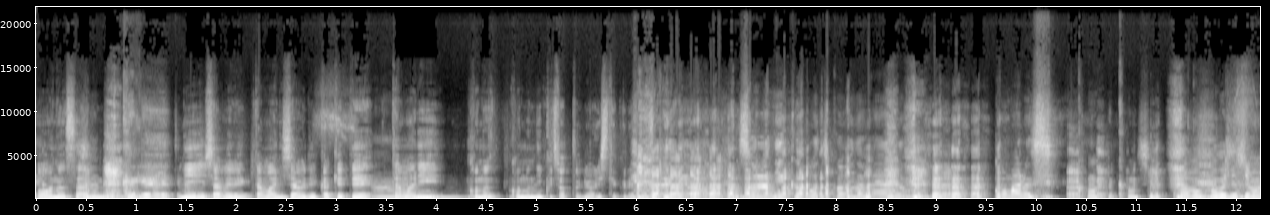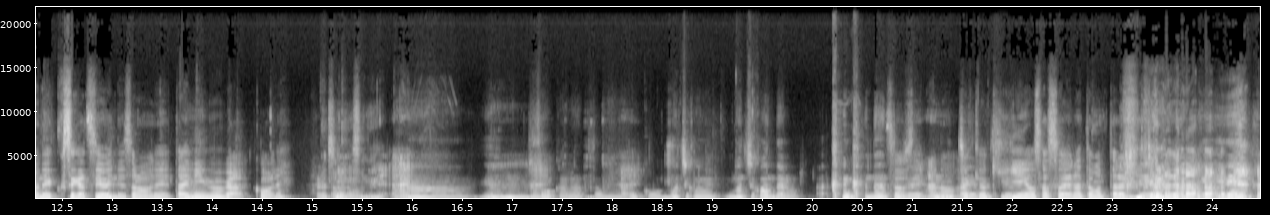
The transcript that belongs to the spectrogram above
大野さんに喋りたまに喋りかけて、うんたまに、この、この肉ちょっと料理してくれ。それ肉持ち込むの早いのも困るし、困るかもしれない。まあ、僕僕自身もね、癖が強いんで、そのね、タイミングがこうね、あると思うんで、そうですねそうかなと思う。はいこう持ち込み、持ち込んだらあかんかなとい。そうですね。あ思の、あ、今日機嫌良さそうやなと思ったら聞いてもらう。ね。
